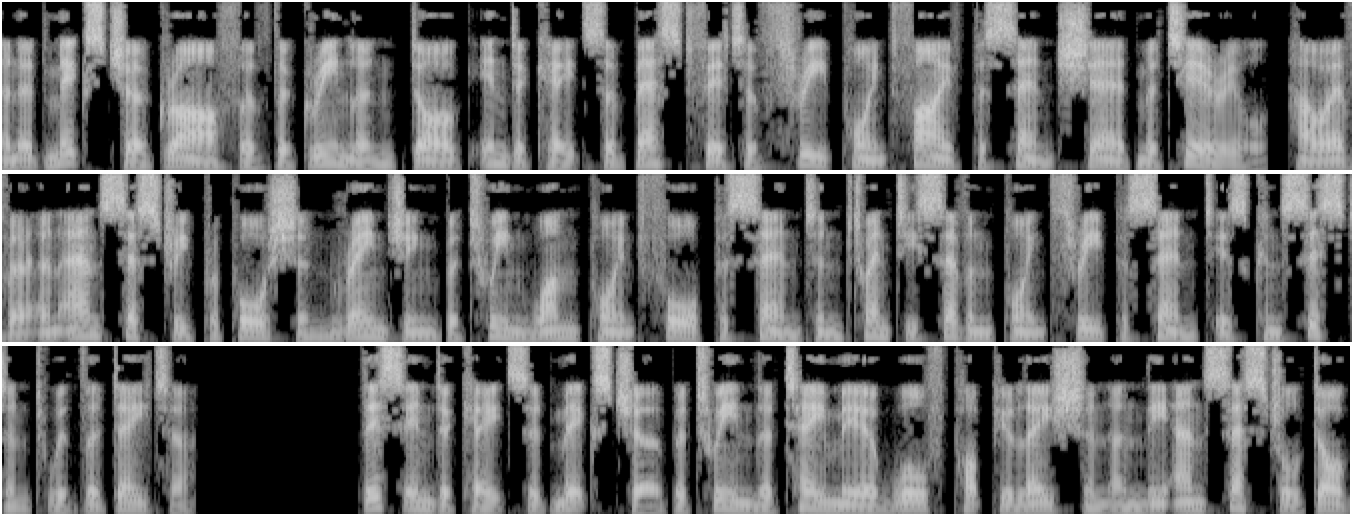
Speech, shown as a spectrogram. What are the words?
An admixture graph of the Greenland dog indicates a best fit of 3.5% shared material, however an ancestry proportion ranging between 1.4% and 27.3% is consistent with the data. This indicates admixture between the Taimyr wolf population and the ancestral dog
